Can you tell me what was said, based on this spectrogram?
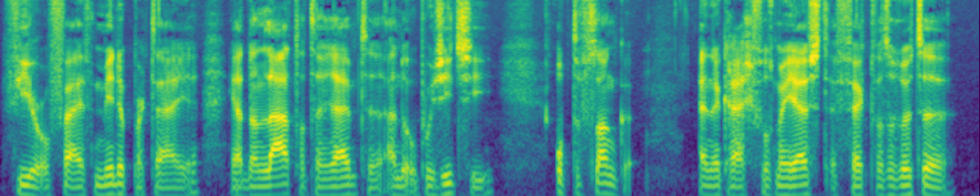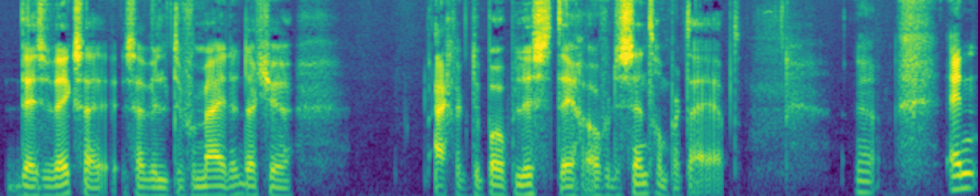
vier of vijf middenpartijen. Ja, dan laat dat de ruimte aan de oppositie op de flanken. En dan krijg je volgens mij juist het effect wat Rutte deze week zei, zei willen te vermijden. Dat je eigenlijk de populisten tegenover de centrumpartij hebt. Ja. En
